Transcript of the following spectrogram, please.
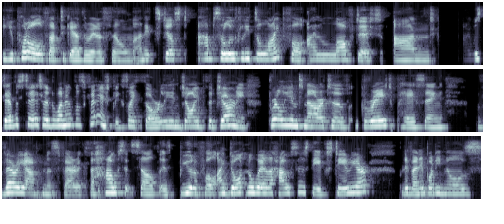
You put all of that together in a film, and it's just absolutely delightful. I loved it, and was devastated when it was finished because I thoroughly enjoyed the journey. Brilliant narrative, great pacing, very atmospheric. The house itself is beautiful. I don't know where the house is, the exterior, but if anybody knows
